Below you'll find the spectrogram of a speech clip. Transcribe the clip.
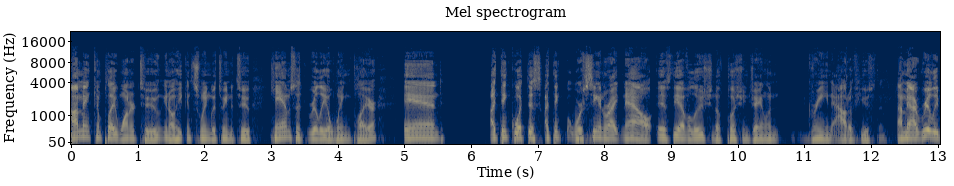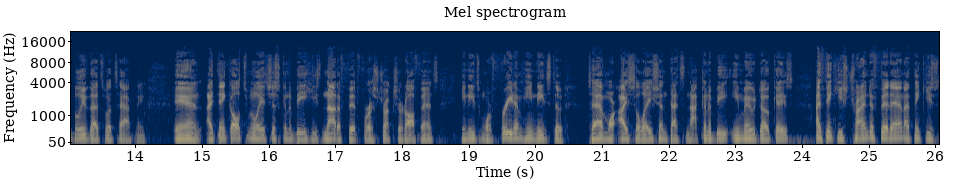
Amen can play one or two. You know, he can swing between the two. Cam's a, really a wing player, and I think what this, I think what we're seeing right now is the evolution of pushing Jalen Green out of Houston. I mean, I really believe that's what's happening. And I think ultimately it's just going to be he's not a fit for a structured offense. He needs more freedom. He needs to to have more isolation. That's not going to be Ime Udoka's. I think he's trying to fit in. I think he's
